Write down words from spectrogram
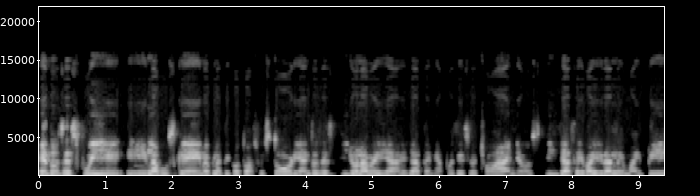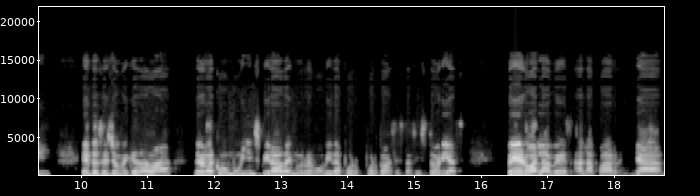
Entonces fui y la busqué y me platicó toda su historia. Entonces yo la veía, ella tenía pues 18 años y ya se iba a ir al MIT. Entonces yo me quedaba de verdad como muy inspirada y muy removida por, todas estas historias. Pero a la vez, a la par, ya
